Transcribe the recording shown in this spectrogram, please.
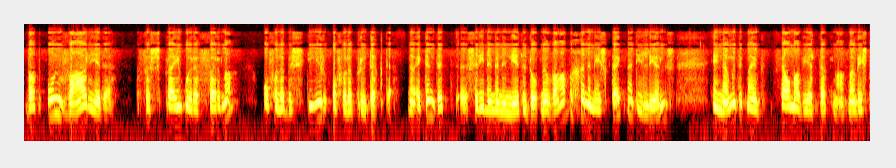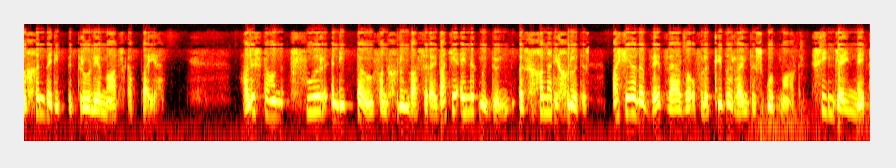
wat onwaarhede versprei oor 'n firma of hulle bestuur of hulle produkte. Nou ek dink dit uh, sit die ding in 'n neete dop. Nou waar begin 'n mens kyk na die leuns? En nou moet ek my vel maar weer dik maak, maar mens begin by die petroleummaatskappye. Hulle staan voor in die tou van groenwassery. Wat jy eintlik moet doen, is gaan na die grootes. As jy hulle webwerwe of hulle kuberruimtes oopmaak, sien jy net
